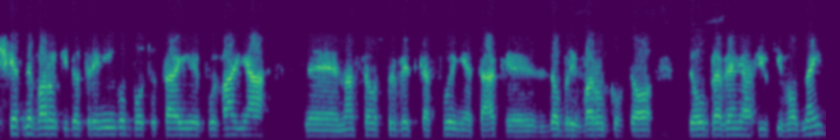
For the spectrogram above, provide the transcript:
Świetne warunki do treningu, bo tutaj pływania nasza Ostrowiecka słynie tak, z dobrych warunków do, do uprawiania piłki wodnej.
